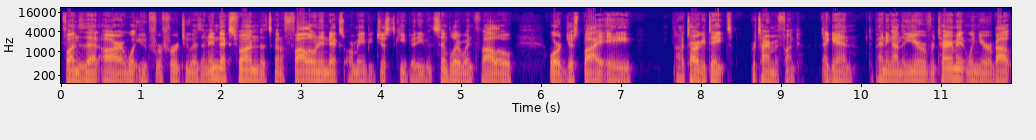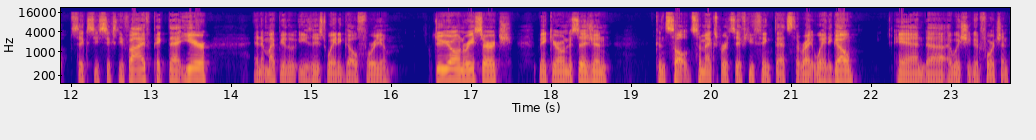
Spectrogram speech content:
funds that are what you'd refer to as an index fund that's going to follow an index, or maybe just keep it even simpler when follow or just buy a, a target date retirement fund. Again, depending on the year of retirement, when you're about 60, 65, pick that year, and it might be the easiest way to go for you. Do your own research, make your own decision, consult some experts if you think that's the right way to go. And uh, I wish you good fortune.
